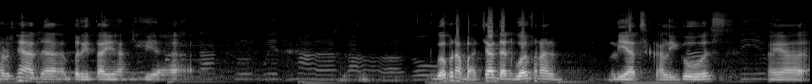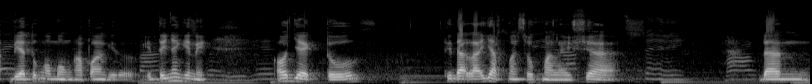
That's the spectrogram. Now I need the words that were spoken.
harusnya ada berita yang dia gue pernah baca dan gue pernah lihat sekaligus kayak dia tuh ngomong apa gitu. Intinya gini ojek tuh tidak layak masuk Malaysia. Dan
